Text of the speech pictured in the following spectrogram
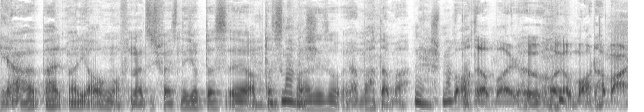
Ja, behalt mal die Augen offen. Also ich weiß nicht, ob das, äh, ob das das, mach quasi ich. so. Ja, mach da mal. Ja, ich mach mach da mal. Ja, mach da mal.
